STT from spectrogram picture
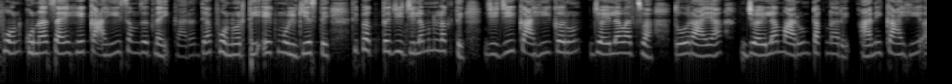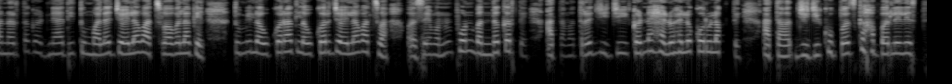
फोन कुणाचा आहे हे काहीही समजत नाही. कारण त्या फोनवरती एक मुलगी असते. ती फक्त जिजीला म्हणू लागते. जिजी काही करून जयला वाचवा. तो राया जयला मारून टाकणार आहे. आणि काही अनर्थ घडण्याआधी तुम्हाला जयला वाचवावं लागेल. तुम्ही लवकरात लवकर जयला वाचवा. असे म्हणून फोन बंद करते. आता मात्र जिजी इकडनं हॅलो हॅलो करू लागते. आता जिजी खूपच घाबरलेली असते.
